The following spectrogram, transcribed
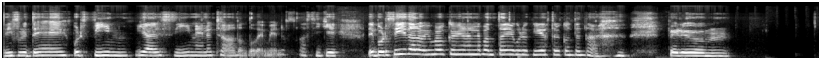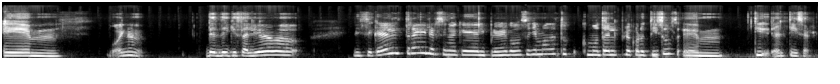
Disfruté por fin ir al cine, lo echaba tanto de menos. Así que de por sí da lo mismo que vieron en la pantalla, creo que iba a estar contenta. Pero mm, em, bueno, desde que salió ni siquiera el tráiler, sino que el primer, ¿cómo se llama estos como tal precortitos? Em, el teaser.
